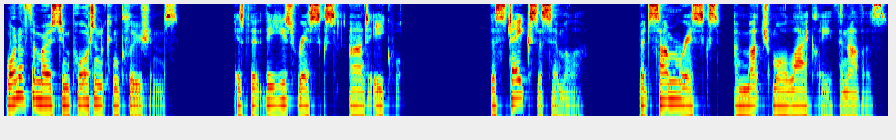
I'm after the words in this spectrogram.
One of the most important conclusions is that these risks aren't equal. The stakes are similar, but some risks are much more likely than others.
